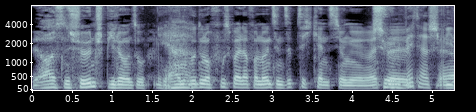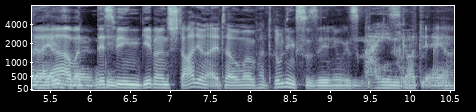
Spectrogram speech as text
ja, ist ein Schönspieler und so. Ja, Ja. weil du noch Fußball da von 1970 kennst, Junge. Weißt Schön? Wetterspieler, ja, aber wirklich- deswegen geht man ins Stadion, Alter, um mal ein paar Dribblings zu sehen, Junge. Das Mein so- Gott, ey. Ja.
